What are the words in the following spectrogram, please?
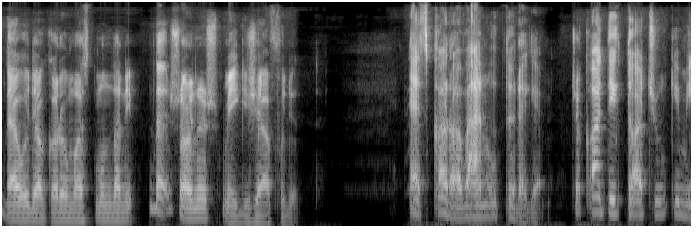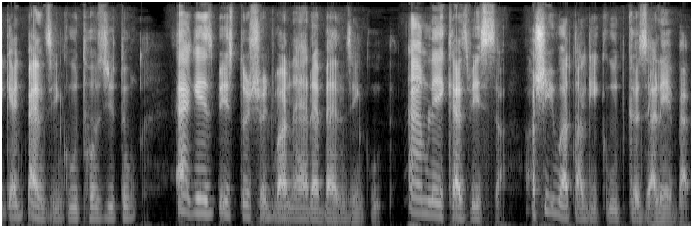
Dehogy akarom azt mondani, de sajnos mégis elfogyott. Ez karavánút, öregem. Csak addig tartsunk ki, míg egy benzinkúthoz jutunk. Egész biztos, hogy van erre benzinkút. Emlékezz vissza, a sivatagi kút közelében.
